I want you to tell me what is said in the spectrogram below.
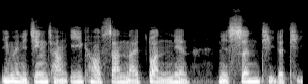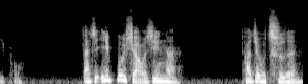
因为你经常依靠山来锻炼你身体的体魄。但是，一不小心呢，他就吃人，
